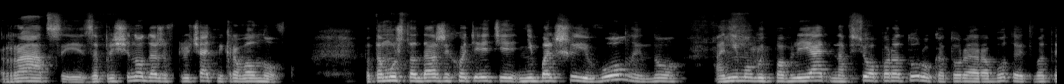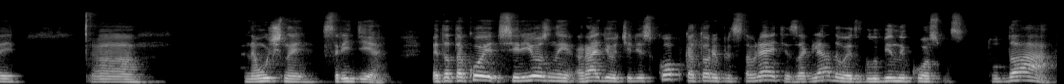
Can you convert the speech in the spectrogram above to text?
рации, запрещено даже включать микроволновку. Потому что даже хоть эти небольшие волны, но они могут повлиять на всю аппаратуру, которая работает в этой научной среде. Это такой серьезный радиотелескоп, который, представляете, заглядывает в глубины космоса. Туда,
